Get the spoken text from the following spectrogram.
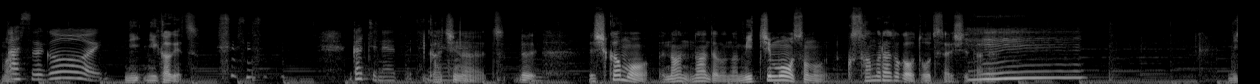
まあ、あすごい。2, 2ヶ月。ガチなやつですね。ガチなやつ。でうん。でしかもなんなんだろうな。道もその草むらとかを通ってたりしてたね。へえ。道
